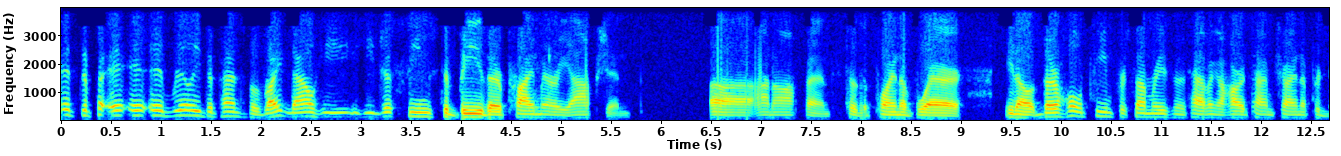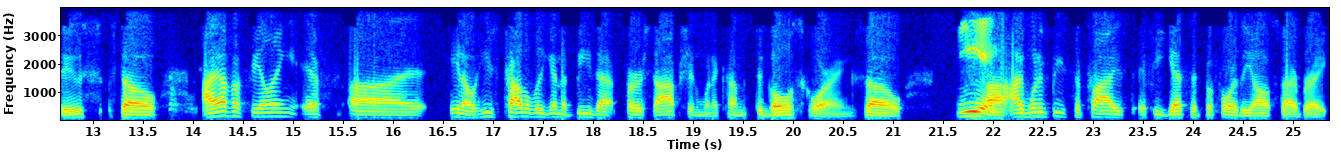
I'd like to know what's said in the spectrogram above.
it, dep- it it really depends, but right now he he just seems to be their primary option uh on offense to the point of where you know their whole team for some reason is having a hard time trying to produce. So I have a feeling if uh you know he's probably going to be that first option when it comes to goal scoring. So Yeah. uh, I wouldn't be surprised if he gets it before the All Star break.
